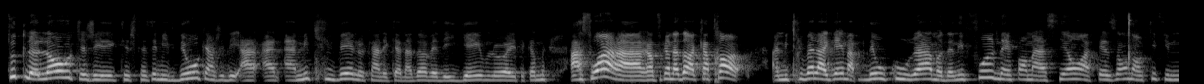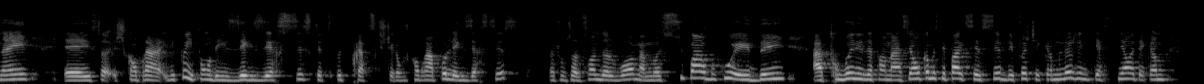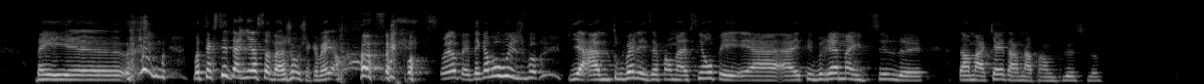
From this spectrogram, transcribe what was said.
tout le long que, que je faisais mes vidéos, quand j'ai des. Elle, m'écrivait quand le Canada avait des games, là, elle était comme à soir à Radio-Canada à 4 heures. Elle m'écrivait la game, elle venait au courant, elle m'a donné full d'informations, elle faisait hockey féminin. Et je comprends. Des fois, ils font des exercices que tu peux te pratiquer. Je ne comprends pas l'exercice. Je trouve ça le fun de le voir, mais elle m'a super beaucoup aidé à trouver des informations. Comme ce n'est pas accessible, des fois, j'étais comme là, j'ai une question, elle était comme ben, euh, m'a texté Daniel Sauvageau. J'ai comme, fais pas ça. elle était comme, oui, je vais. Puis elle me trouvait les informations, puis elle, a été vraiment utile euh, dans ma quête à en apprendre plus. Là.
